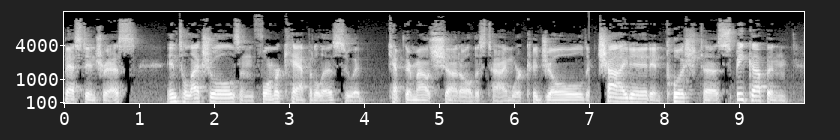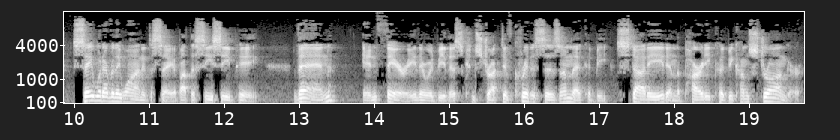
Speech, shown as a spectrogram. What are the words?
best interests. Intellectuals and former capitalists who had kept their mouths shut all this time were cajoled, chided, and pushed to speak up and say whatever they wanted to say about the CCP. Then, in theory, there would be this constructive criticism that could be studied and the party could become stronger.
